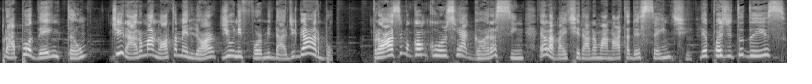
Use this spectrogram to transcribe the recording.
para poder então tirar uma nota melhor de uniformidade e garbo. Próximo concurso. E agora sim, ela vai tirar uma nota decente. Depois de tudo isso,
